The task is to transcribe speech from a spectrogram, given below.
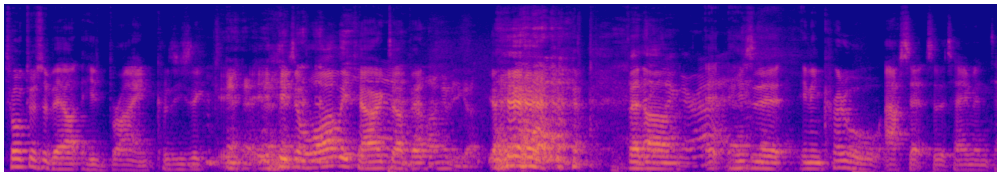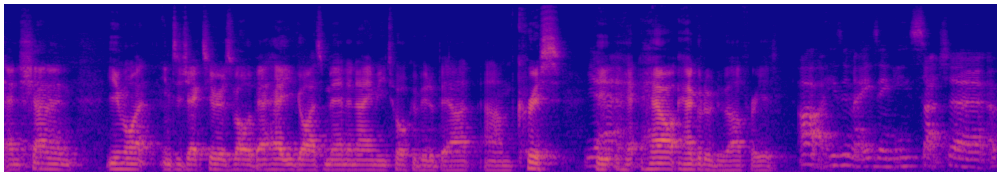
Talk to us about his brain because he's a he- he's a wily character, How but long have you got? but um, exactly right. he's a, an incredible asset to the team. And, and Shannon, you might interject here as well about how you guys met and Amy talk a bit about um, Chris. Yeah. h- how how good of a developer he is. Oh, he's amazing. He's such a, a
